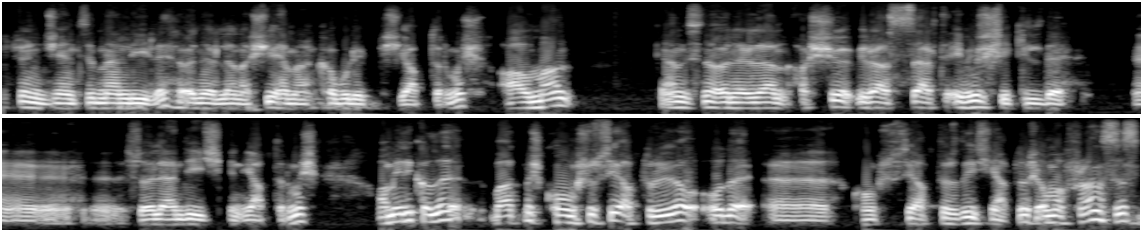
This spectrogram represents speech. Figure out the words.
bütün centilmenliğiyle önerilen aşıyı hemen kabul etmiş, yaptırmış. Alman kendisine önerilen aşı biraz sert, emir şekilde e, söylendiği için yaptırmış. Amerikalı bakmış komşusu yaptırıyor. O da e, komşusu yaptırdığı için yaptırmış. Ama Fransız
